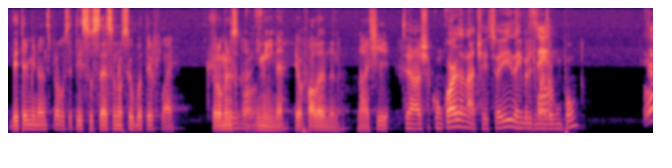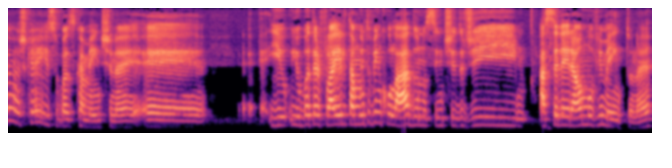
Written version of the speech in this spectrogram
determinantes para você ter sucesso no seu butterfly. Pelo menos em mim, né? Eu falando, né? Nath. Você acha, concorda, Nath? É isso aí? Lembra de Sim. mais algum ponto? Não, acho que é isso, basicamente, né? É... E, e, o butterfly ele está muito vinculado no sentido de acelerar o movimento, né?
